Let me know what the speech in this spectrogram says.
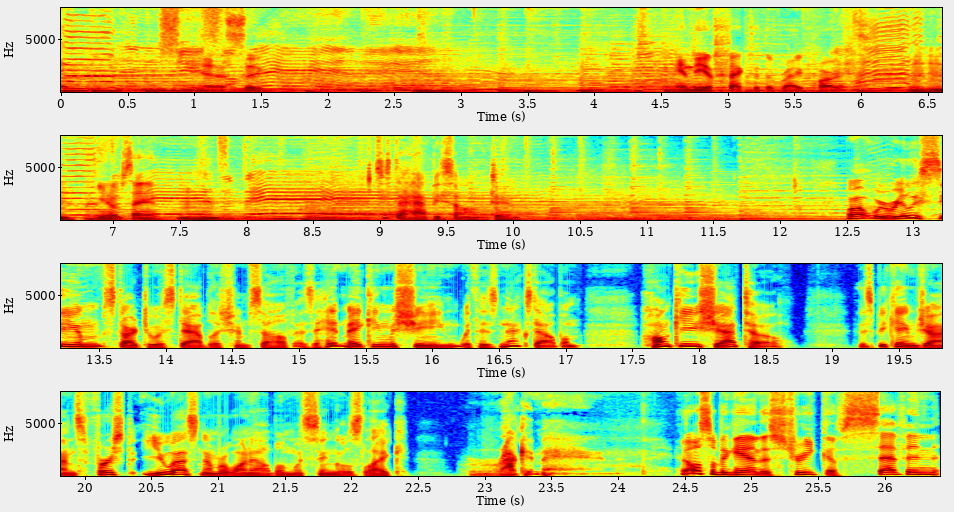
down in the sheets Yeah, that's sick. and the effect of the right parts. Mm-hmm. You know what I'm saying? Today. It's just a happy song, too. Well, we really see him start to establish himself as a hit making machine with his next album, Honky Chateau. This became John's first U.S. number one album with singles like Rocket Man. It also began the streak of seven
